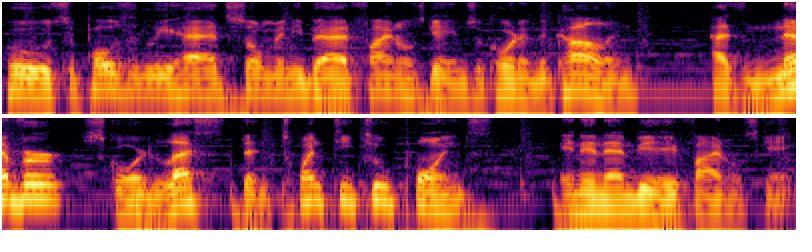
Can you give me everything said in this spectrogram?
who supposedly had so many bad finals games, according to Colin, has never scored less than 22 points in an NBA finals game.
